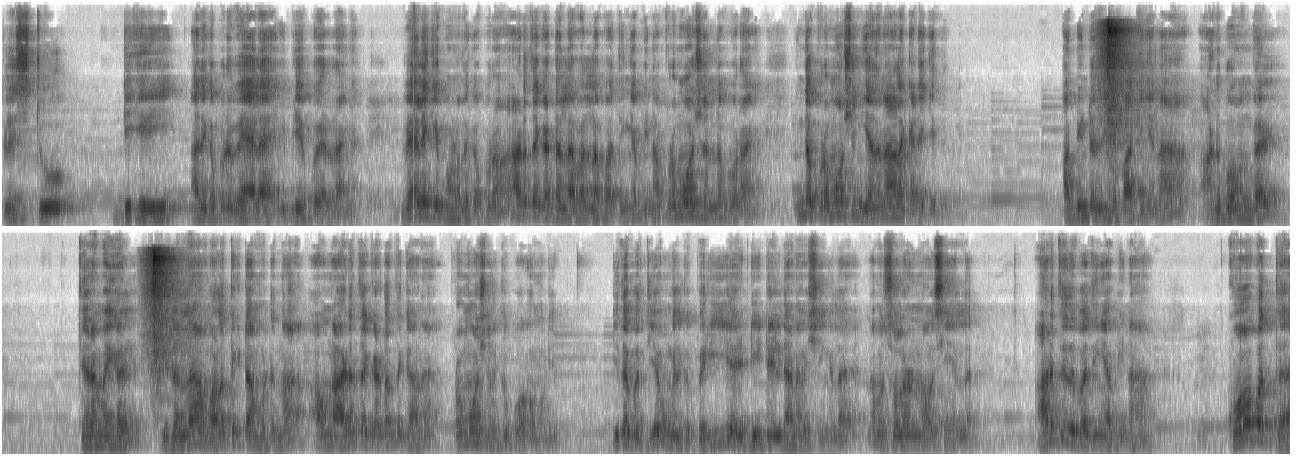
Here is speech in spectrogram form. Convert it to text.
ப்ளஸ் டூ டிகிரி அதுக்கப்புறம் வேலை இப்படியே போயிடுறாங்க. வேலைக்கு போனதுக்கப்புறம் அடுத்த கட்ட லெவலில் பார்த்தீங்க அப்படின்னா ப்ரொமோஷன்னு போகிறாங்க இந்த ப்ரொமோஷன் எதனால் கிடைக்கிது? அப்படின்றது நீங்கள் பார்த்தீங்கன்னா அனுபவங்கள் திறமைகள் இதெல்லாம் வளர்த்துக்கிட்டால் மட்டும்தான் அவங்க அடுத்த கட்டத்துக்கான ப்ரொமோஷனுக்கு போக முடியும். இதை பற்றியே உங்களுக்கு பெரிய டீட்டெயில்டான விஷயங்களை நம்ம சொல்லணும்னு அவசியம் இல்லை. அடுத்தது பார்த்தீங்க அப்படின்னா கோபத்தை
